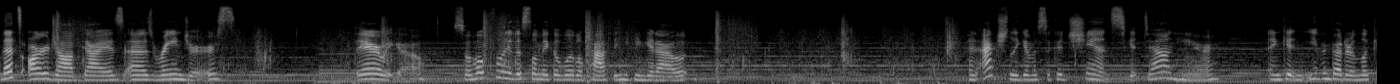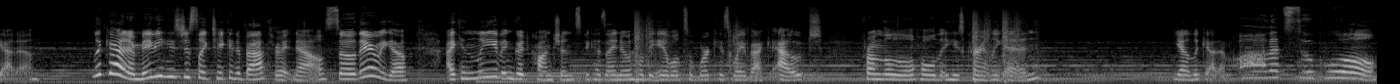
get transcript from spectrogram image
that's our job, guys, as rangers. There we go. So hopefully this will make a little path that he can get out. And actually give us a good chance to get down here and get an even better look at him. Look at him! Maybe he's just like taking a bath right now. So there we go. I can leave in good conscience because I know he'll be able to work his way back out from the little hole that he's currently in. Yeah, look at him. Oh, that's so cool.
